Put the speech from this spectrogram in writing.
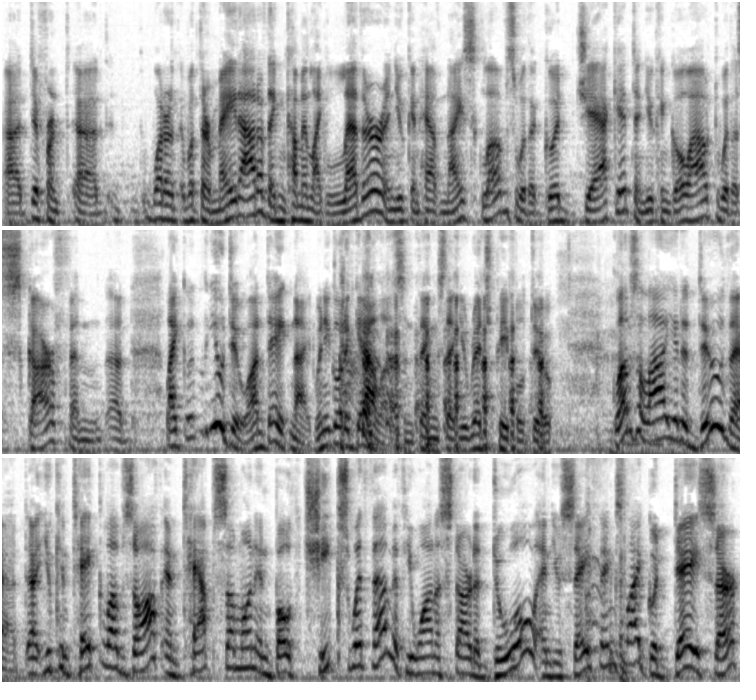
uh, different, uh, what are what they're made out of. They can come in like leather, and you can have nice gloves with a good jacket, and you can go out with a scarf and uh, like you do on date night when you go to galas and things that you rich people do. Gloves allow you to do that. Uh, you can take gloves off and tap someone in both cheeks with them if you want to start a duel, and you say things like "Good day, sir."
